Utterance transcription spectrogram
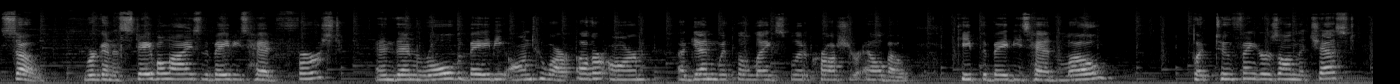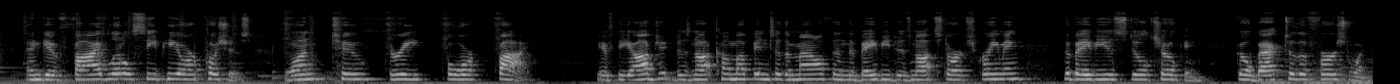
So we're gonna stabilize the baby's head first and then roll the baby onto our other arm, again with the leg split across your elbow. Keep the baby's head low, put two fingers on the chest, and give five little CPR pushes. One, two, three, four, five. If the object does not come up into the mouth and the baby does not start screaming, the baby is still choking. Go back to the first one.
